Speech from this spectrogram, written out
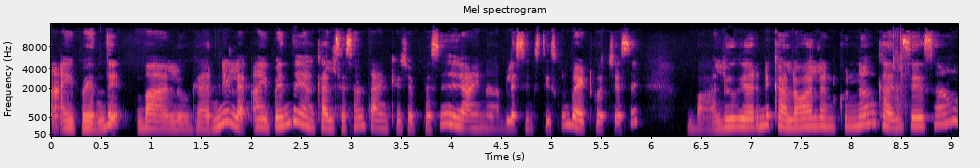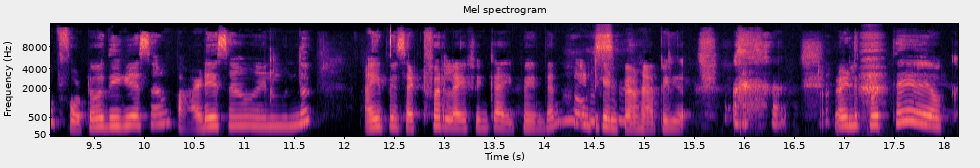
అయిపోయింది. బాలు గారిని అయిపోయింది. కలిసేసాం. థ్యాంక్ యూ చెప్పేసి ఆయన బ్లెస్సింగ్స్ తీసుకుని బయటకు వచ్చేసి బాలు గారిని కలవాలనుకున్నాం. కలిసేసాం. ఫోటో దిగేసాం. పాడేసాం ఆయన ముందు. అయిపోయి సెట్ ఫర్ లైఫ్ ఇంకా అయిపోయింది అని ఇంటికి వెళ్ళిపోయాం హ్యాపీగా. వెళ్ళిపోతే ఒక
